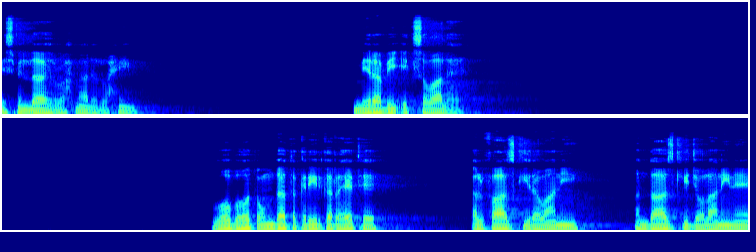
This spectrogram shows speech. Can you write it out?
بسم اللہ الرحمن الرحیم۔ میرا بھی ایک سوال ہے۔ وہ بہت عمدہ تقریر کر رہے تھے۔ الفاظ کی روانی، انداز کی جولانی نے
